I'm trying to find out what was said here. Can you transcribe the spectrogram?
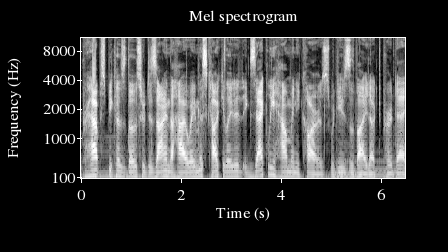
perhaps because those who designed the highway miscalculated exactly how many cars would use the viaduct per day.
